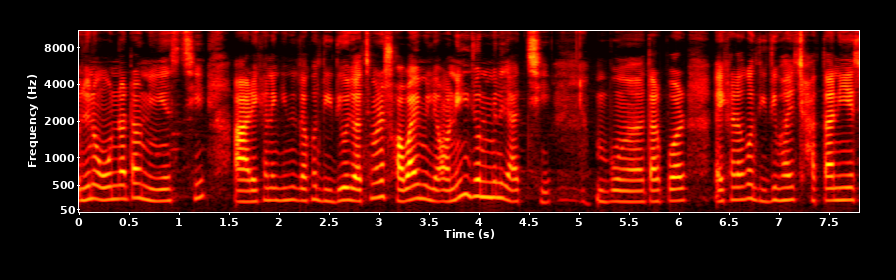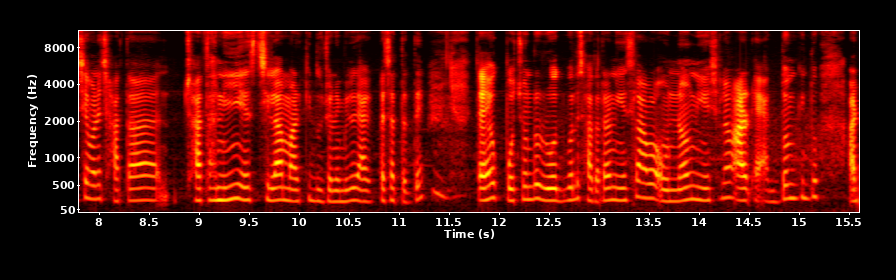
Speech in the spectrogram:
ওই জন্য ওড়নাটাও নিয়ে এসেছি। আর এখানে কিন্তু দেখো, দিদিও যাচ্ছে। মানে সবাই মিলে, অনেকজন মিলে যাচ্ছি। তারপর এখানে দেখো দিদি ভাই ছাতা নিয়ে এসছে। মানে ছাতা ছাতা নিয়ে এসেছিলাম আর কি দুজনে মিলে একটা ছাতাতে। যাই হোক, প্রচণ্ড রোদ বলে ছাতাটাও নিয়েছিলাম আবার অন্যও নিয়েছিলাম আর একদম কিন্তু, আর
